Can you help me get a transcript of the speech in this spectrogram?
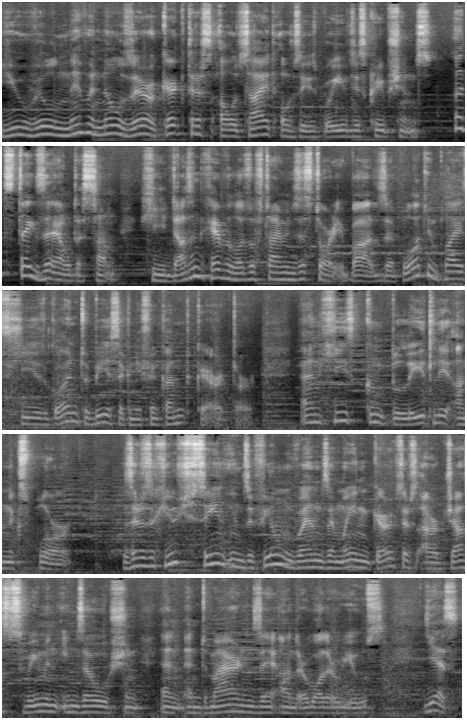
you will never know their characters outside of these brief descriptions. Let's take the eldest son. He doesn't have a lot of time in the story, but the plot implies he is going to be a significant character. And he's completely unexplored. There is a huge scene in the film when the main characters are just swimming in the ocean and admiring the underwater views. Yes,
